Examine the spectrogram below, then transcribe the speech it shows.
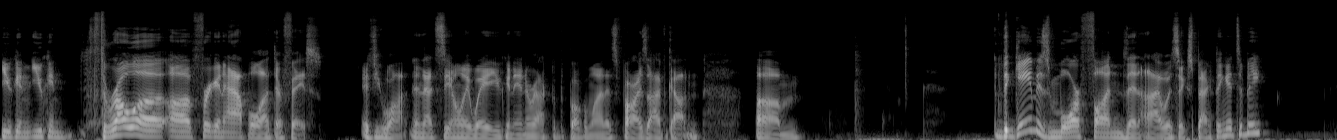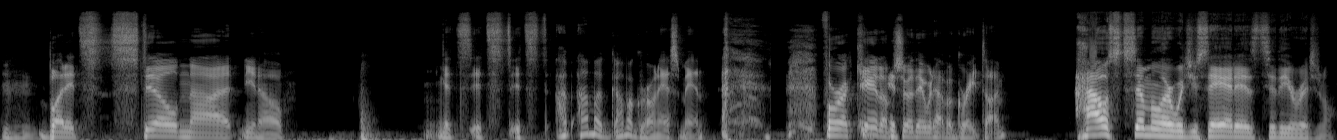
You can you can throw a, a friggin apple at their face if you want and that's the only way you can interact with the pokemon as far as i've gotten. Um the game is more fun than i was expecting it to be Mhm. but it's still not you know it's it's it's i'm, I'm a i'm a grown-ass man. For a kid i'm sure they would have a great time. How similar would you say it is to the original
